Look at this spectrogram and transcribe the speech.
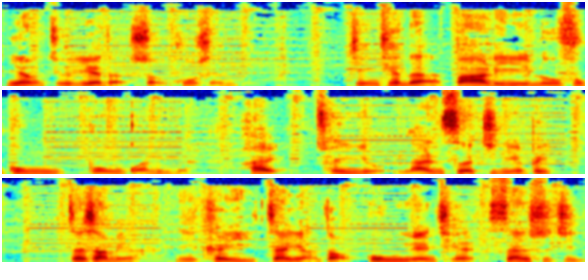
酿酒业的守护神。今天的巴黎卢浮宫博物馆里呢还存有蓝色纪念碑，在上面啊你可以瞻仰到公元前三世纪。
